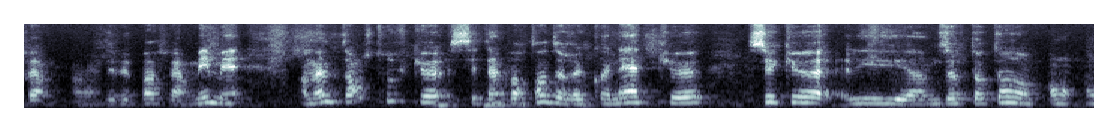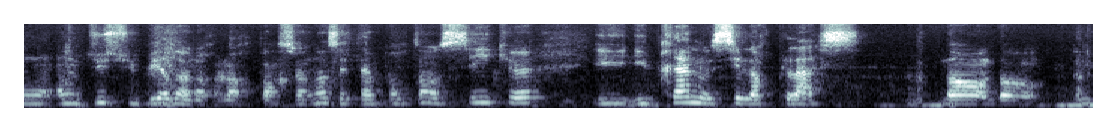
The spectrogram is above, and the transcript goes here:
faire, on devait pas fermer, mais en même temps, je trouve que c'est important de reconnaître que ce que les, euh, Autochtones ont, ont, dû subir dans leur, leur pensionnat, c'est important aussi qu'ils ils prennent aussi leur place. Dans, ils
